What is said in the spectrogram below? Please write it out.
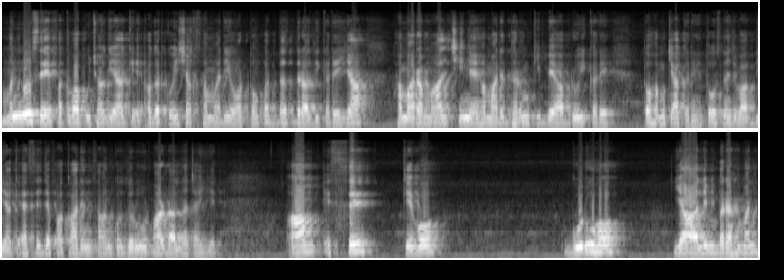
منو سے فتویٰ پوچھا گیا کہ اگر کوئی شخص ہماری عورتوں پر دست درازی کرے یا ہمارا مال چھینے، ہمارے دھرم کی بے آبروئی کرے، تو ہم کیا کریں؟ تو اس نے جواب دیا کہ ایسے جفاکار انسان کو ضرور مار ڈالنا چاہیے۔ عام اس سے کہ وہ گرو ہو یا عالم برہمن،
